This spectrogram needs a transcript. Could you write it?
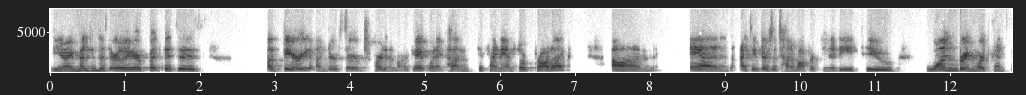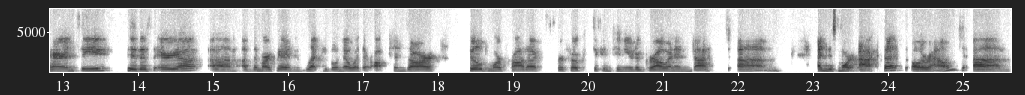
you know i mentioned this earlier but this is a very underserved part of the market when it comes to financial products um, and I think there's a ton of opportunity to one, bring more transparency to this area um, of the market and let people know what their options are, build more products for folks to continue to grow and invest. Um, and just more access all around. Um,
